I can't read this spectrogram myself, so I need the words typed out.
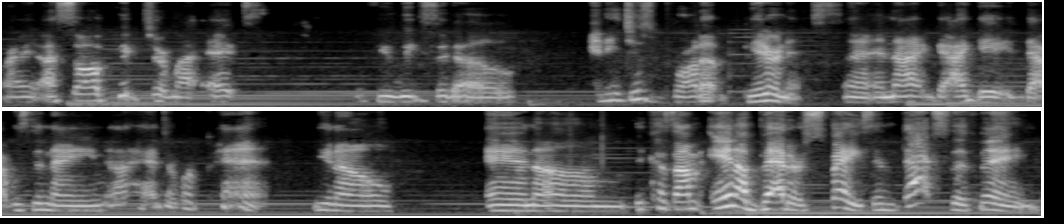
right? I saw a picture of my ex a few weeks ago and it just brought up bitterness. And I, I gave that was the name, and I had to repent, you know, and um, because I'm in a better space, and that's the thing.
